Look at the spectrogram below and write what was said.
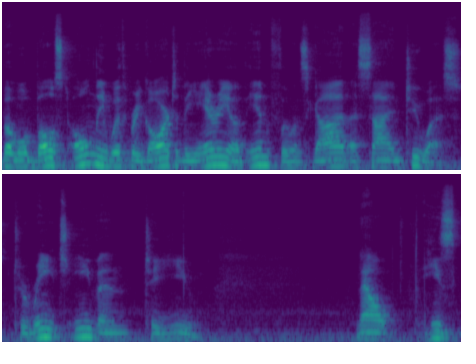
but will boast only with regard to the area of influence God assigned to us, to reach even to you. Now, he's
